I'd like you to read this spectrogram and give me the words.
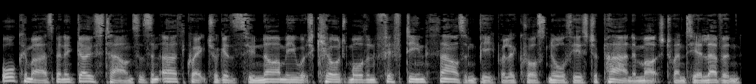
Okuma has been a ghost town since an earthquake triggered tsunami which killed more than 15,000 people across northeast Japan in March 2011.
